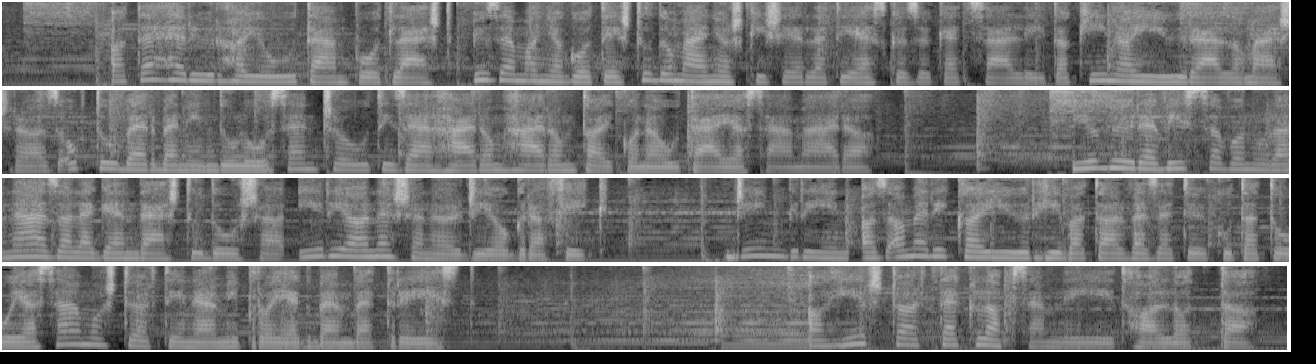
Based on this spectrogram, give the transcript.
A teherűrhajó utánpótlást, üzemanyagot és tudományos kísérleti eszközöket szállít a kínai űrállomásra az októberben induló Shenzhou 13-3 tajkonautája számára. Jövőre visszavonul a NASA legendás tudósa, írja a National Geographic. Jim Green, az amerikai űrhivatal vezető kutatója számos történelmi projektben vett részt. A Hírstartek lapszemléjét hallotta.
